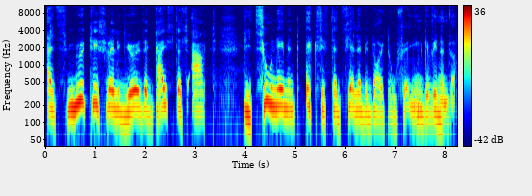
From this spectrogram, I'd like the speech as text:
als mythisch-religiöse Geistesart, die zunehmend existenzielle Bedeutung für ihn gewinnen wird.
